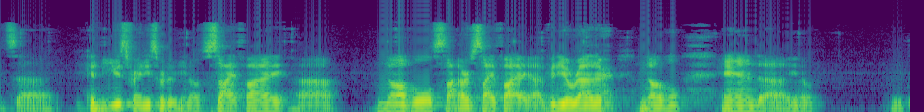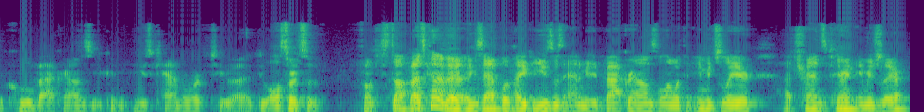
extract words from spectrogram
it's uh it could be used for any sort of you know sci-fi uh, novel sci- or sci-fi uh, video rather novel, and uh, you know the cool backgrounds. You can use camera work to uh, do all sorts of funky stuff. That's kind of an example of how you can use those animated backgrounds along with an image layer, a transparent image layer,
